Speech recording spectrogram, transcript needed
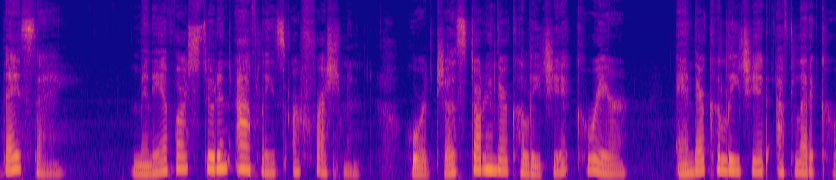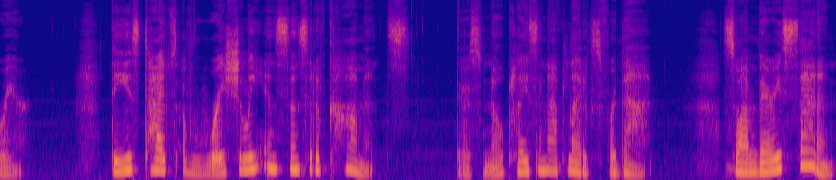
They say Many of our student athletes are freshmen who are just starting their collegiate career and their collegiate athletic career. These types of racially insensitive comments There's no place in athletics for that. So I'm very saddened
